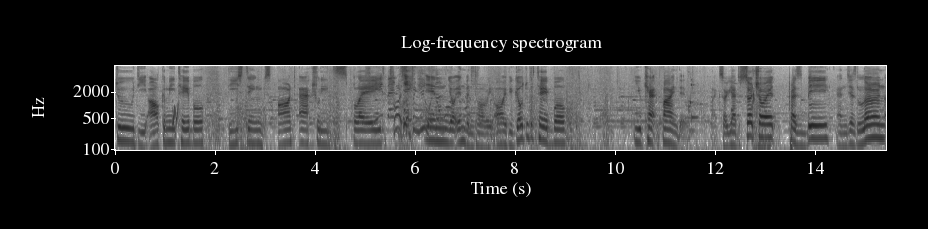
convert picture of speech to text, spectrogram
to the alchemy table these things aren't actually displayed in your inventory. Or if you go to the table you can't find it. Like so you have to search for it press B and just learn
